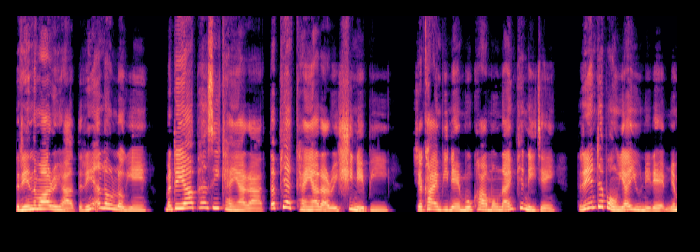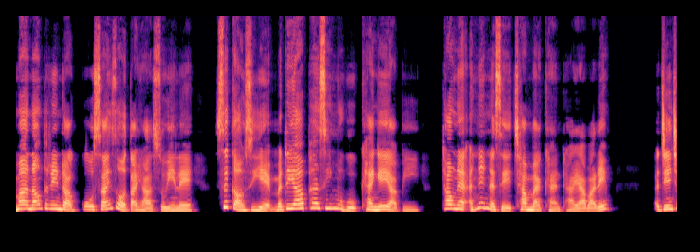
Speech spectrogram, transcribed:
သတင်းသမားတွေဟာသတင်းအလုပ်လုပ်ရင်း မတရားဖမ်းဆီးခံရတာတပ်ဖြတ်ခံရတာတွေရှိနေပြီးရခိုင်ပြည်နယ်မိုးခမုံတိုင်းဖြစ်နေချိန်သတင်းတပ်ပုံရယူနေတဲ့မြန်မာနောင်သတင်းတောက်ကိုဆိုင်စော်တိုက်ဟာဆိုရင်လဲစစ်ကောင်စီရဲ့မတရားဖမ်းဆီးမှုကိုခံခဲ့ရပြီးထောင်နဲ့အနှစ်20ချမှတ်ခံထားရပါတယ်။အကျဉ်းချ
